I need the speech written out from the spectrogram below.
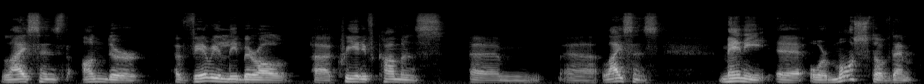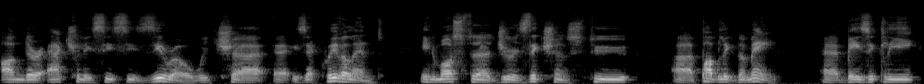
licensed under a very liberal uh, Creative Commons um, uh, license, many uh, or most of them under actually CC0, which uh, is equivalent in most jurisdictions to public domain. Uh, basically,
